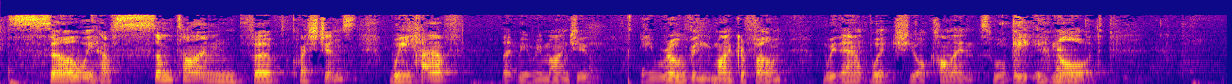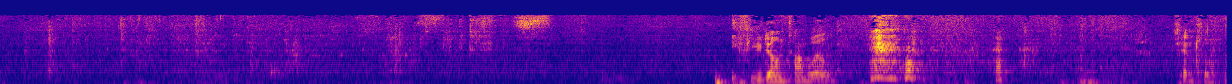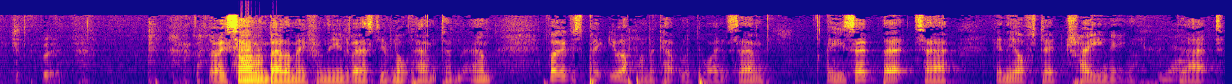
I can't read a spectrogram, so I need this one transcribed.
so we have some time for questions. We have, let me remind you, a roving microphone without which your comments will be ignored. if you don't, I will. Gentlemen, just there. Sorry, Simon Bellamy from the University of Northampton. Um, if I could just pick you up on a couple of points. Um, you said that uh, in the Ofsted training yeah. that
